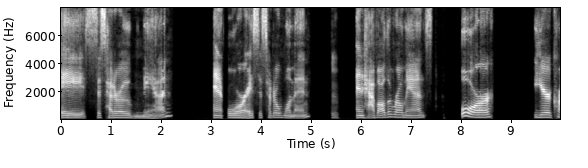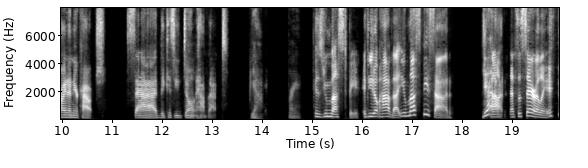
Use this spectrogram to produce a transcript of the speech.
a cis hetero man and or a cis hetero woman Mm. and have all the romance, or you're crying on your couch, sad because you don't have that. Yeah. Right. Because you must be. If you don't have that, you must be sad. Yeah. Not necessarily.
